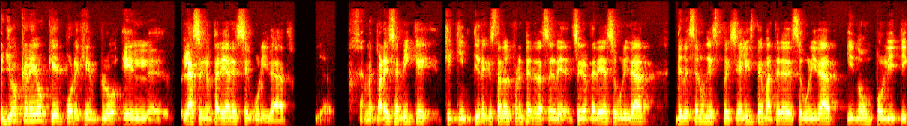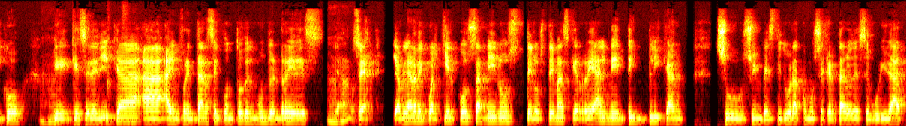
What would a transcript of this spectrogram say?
Yo creo que, por ejemplo, el, la Secretaría de Seguridad, o sea, me parece a mí que, que quien tiene que estar al frente de la Secretaría de Seguridad debe ser un especialista en materia de seguridad y no un político que, que, se dedica a, a, enfrentarse con todo el mundo en redes, o sea, y hablar de cualquier cosa menos de los temas que realmente implican su, su investidura como secretario de seguridad.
